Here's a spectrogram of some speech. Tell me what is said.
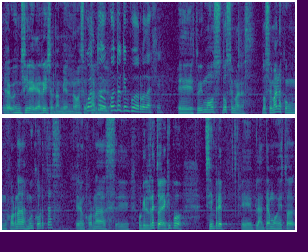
era un cine de guerrilla también, ¿no? Eso es parte ¿Cuánto, de la- ¿Cuánto tiempo de rodaje? Eh, estuvimos dos semanas, dos semanas con jornadas muy cortas, eran jornadas, eh, porque el resto del equipo siempre eh, planteamos esto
